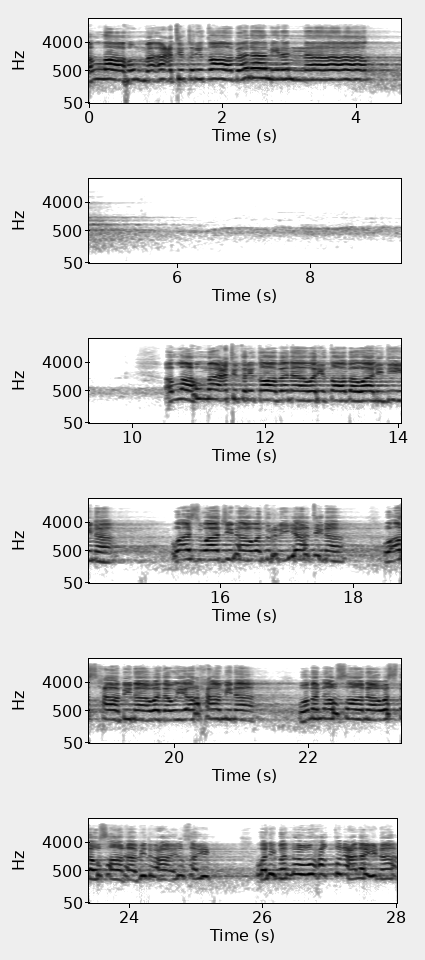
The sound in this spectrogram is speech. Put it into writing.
اللهم أعتق رقابنا من النار. اللهم أعتق رقابنا ورقاب والدينا وأزواجنا وذرياتنا وأصحابنا وذوي أرحامنا ومن أوصانا واستوصانا بدعاء الخير ولمن له حق علينا.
